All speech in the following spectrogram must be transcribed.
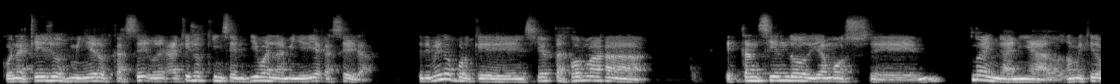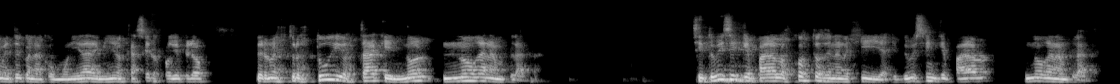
con aquellos mineros caseros, aquellos que incentivan la minería casera. Primero porque en cierta forma están siendo, digamos, eh, no engañados, no me quiero meter con la comunidad de mineros caseros, porque, pero, pero nuestro estudio está que no, no ganan plata. Si tuviesen que pagar los costos de energía, si tuviesen que pagar no ganan plata.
